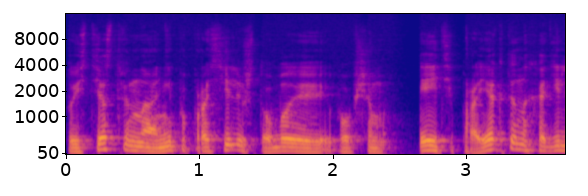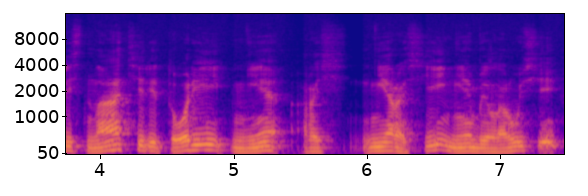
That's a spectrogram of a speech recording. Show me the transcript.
то, естественно, они попросили, чтобы, в общем, эти проекты находились на территории не, Рос- не России, не Белоруссии.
